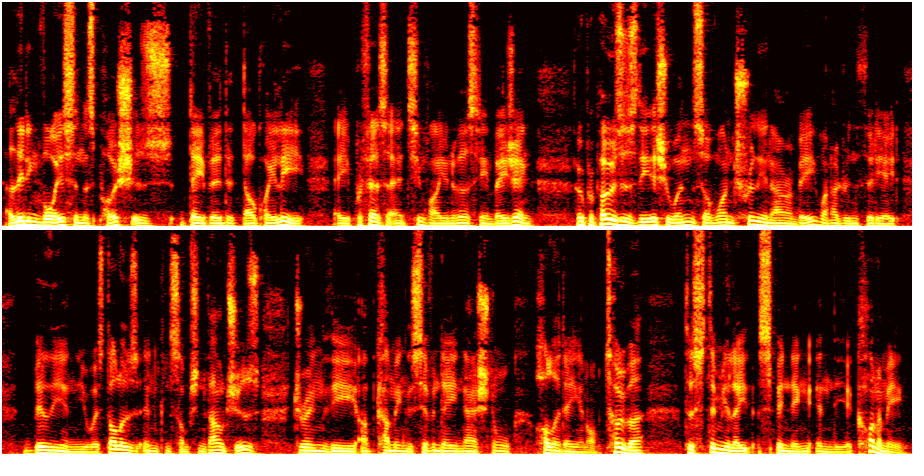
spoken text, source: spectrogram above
A leading voice in this push is David Daokui Li, a professor at Tsinghua University in Beijing, who proposes the issuance of 1 trillion RMB, 138 billion US dollars in consumption vouchers during the upcoming 7-day national holiday in October to stimulate spending in the economy.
